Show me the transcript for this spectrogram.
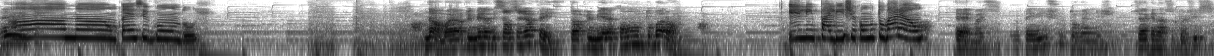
Ah, não, 10 segundos. Não, mas a primeira missão você já fez. Então a primeira é com o tubarão. E limpar lixo é como tubarão. É, mas não tem lixo, não tô vendo lixo. Será que é na superfície?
